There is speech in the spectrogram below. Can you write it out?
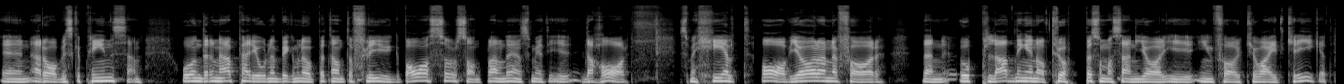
den arabiska prinsen. Och under den här perioden bygger man upp ett antal flygbaser och sånt, bland annat en som heter Dahar, som är helt avgörande för den uppladdningen av trupper som man sen gör i, inför Kuwaitkriget.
